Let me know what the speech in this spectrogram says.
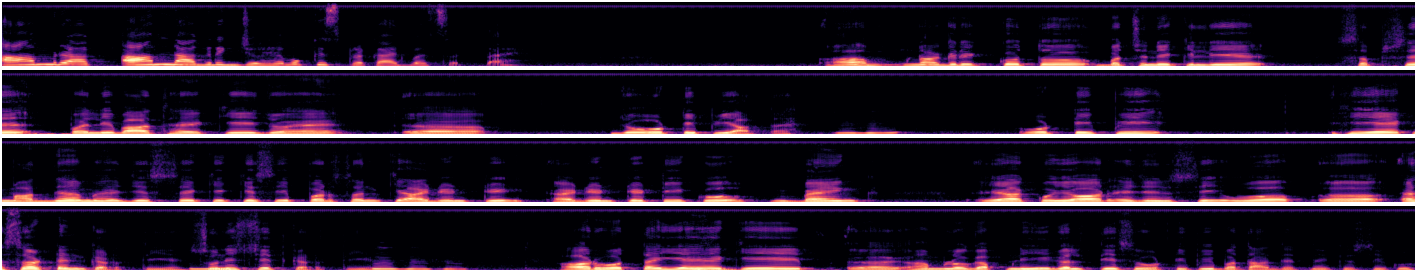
आम आम नागरिक जो है वो किस प्रकार बच सकता है? आम नागरिक को तो बचने के लिए सबसे पहली बात है कि जो है जो ओटीपी आता है। OTP ही एक माध्यम है जिससे कि किसी पर्सन की आइडेंटिटी आइडेंटिटी को बैंक या कोई और एजेंसी वो असर्टेन करती है सुनिश्चित करती है। और होता यह है कि अ, हम लोग अपनी ही गलती से ओटीपी बता देते हैं किसी को।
